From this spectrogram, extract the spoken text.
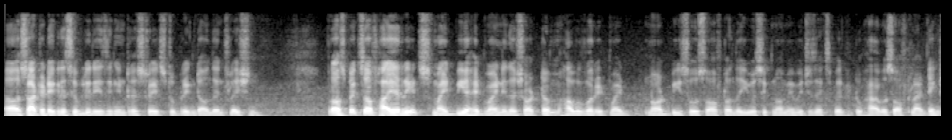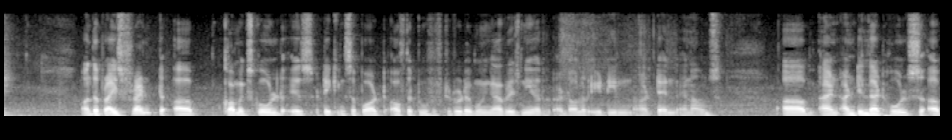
uh, started aggressively raising interest rates to bring down the inflation. Prospects of higher rates might be a headwind in the short term, however, it might not be so soft on the US economy, which is expected to have a soft landing. On the price front, uh, COMEX Gold is taking support of the 252 day moving average near $18.10 uh, an ounce. Um, and until that holds a,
